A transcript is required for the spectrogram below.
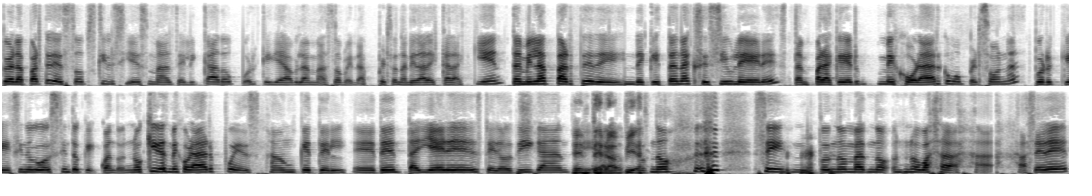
pero la parte de soft skills sí es más delicado porque ya habla más sobre la personalidad de cada quien. También la parte de, de qué tan accesible eres tan para querer mejorar como persona, porque si no siento que cuando no quieres mejorar, pues aunque te eh, den talleres, te lo digan, en terapia, pues no, sí, pues nomás no, no vas a, a, a ceder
